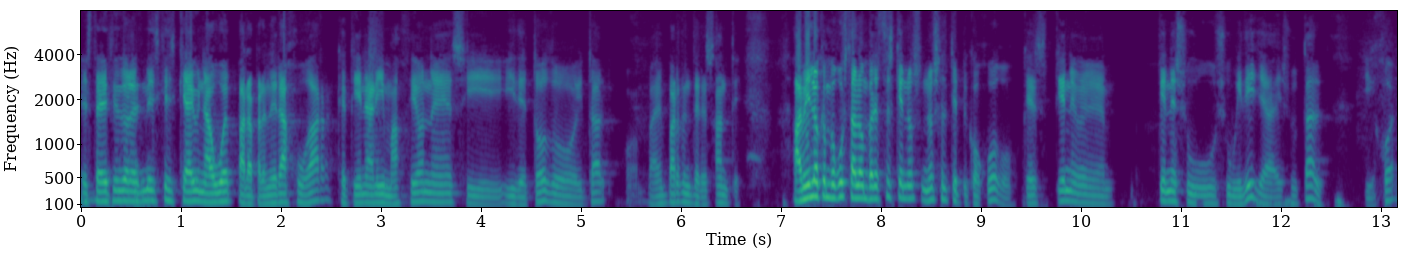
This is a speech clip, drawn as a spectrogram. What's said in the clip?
Está diciendo Smith que hay una web para aprender a jugar que tiene animaciones y, y de todo y tal. A mí me parece interesante. A mí lo que me gusta del hombre este es que no, es- no es el típico juego, que es, tiene, tiene su, su vidilla y su tal. Y joder.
